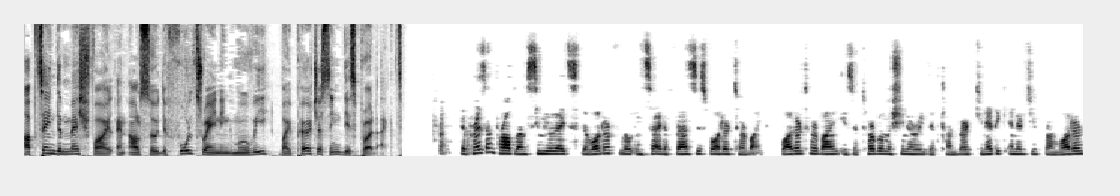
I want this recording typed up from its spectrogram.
Obtain the mesh file and also the full training movie by purchasing this product. The present problem simulates the water flow inside a Francis water turbine. Water turbine is a turbomachinery that converts kinetic energy from water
